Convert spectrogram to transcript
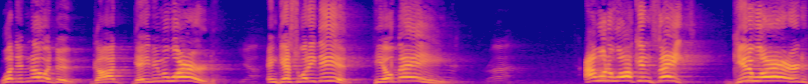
What did Noah do? God gave him a word. And guess what he did? He obeyed. I want to walk in faith. Get a word.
